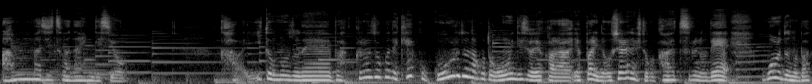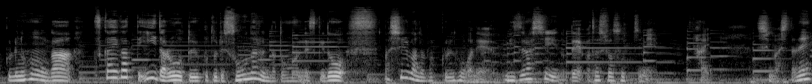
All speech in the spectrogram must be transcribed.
あんま実はないんですよ。可愛いと思うとね、バックルのとこね、結構ゴールドなことが多いんですよ。だから、やっぱりね、おしゃれな人が開発するので、ゴールドのバックルの方が使い勝手いいだろうということでそうなるんだと思うんですけど、まあ、シルバーのバックルの方がね、珍しいので、私はそっちに、はい、しましたね。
